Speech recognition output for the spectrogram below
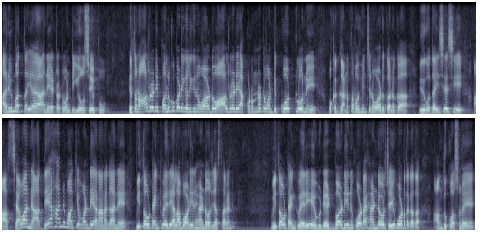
అరిమత్తయ్య అనేటటువంటి యోసేపు. ఇతను ఆల్రెడీ పలుకుబడి కలిగిన వాడు ఆల్రెడీ అక్కడ ఉన్నటువంటి కోర్టులోని ఒక ఘనత వహించిన వాడు కనుక ఇదిగో దయచేసి ఆ శవాన్ని ఆ దేహాన్ని మాకు ఇవ్వండి అని అనగానే వితౌట్ ఎంక్వైరీ ఎలా బాడీని హ్యాండ్ ఓవర్ చేస్తారండి వితౌట్ ఎంక్వైరీ డెడ్ బాడీని కూడా హ్యాండ్ ఓవర్ చేయకూడదు కదా. అందుకోసమే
